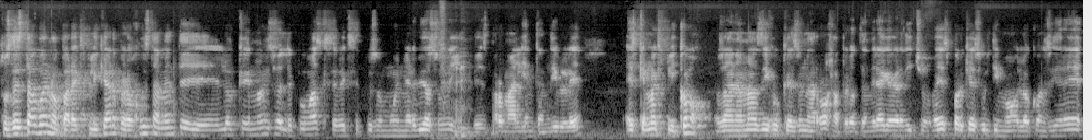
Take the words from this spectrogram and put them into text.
Pues está bueno para explicar, pero justamente lo que no hizo el de Pumas, que se ve que se puso muy nervioso y es normal y entendible, es que no explicó. O sea, nada más dijo que es una roja, pero tendría que haber dicho, ¿ves por qué es último? Lo consideré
